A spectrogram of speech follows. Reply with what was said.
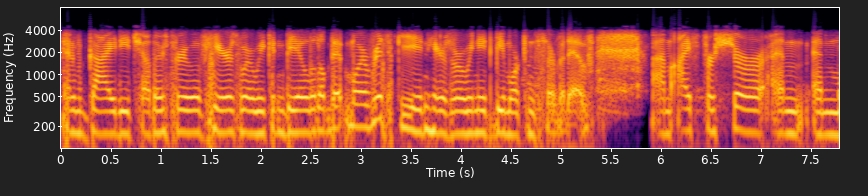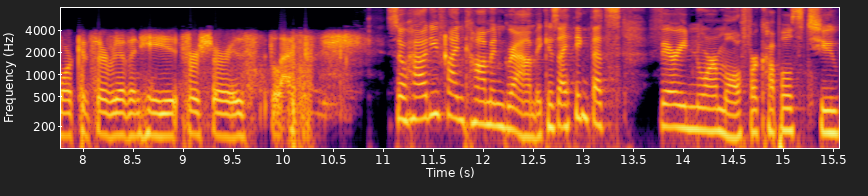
kind of guide each other through of here's where we can be a little bit more risky and here's where we need to be more conservative. Um, I for sure am am more conservative and he for sure is less. So how do you find common ground? Because I think that's very normal for couples to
